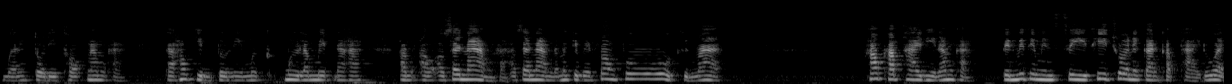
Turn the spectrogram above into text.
เหมือนตัวดีท็อกน้ำค่ะ ถ้าเขากินตัวนี้มือมือละเม็ดนะคะ เอาเอาเอาใส่น้ำค่ะ เอาใส่น้ำแล้วมันจะเป็นฟองฟูดขึ้นมาเข้าขับถ่ายดีน้ำค่ะ เป็นวิตามินซีที่ช่วยในการขับถ่ายด้วย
